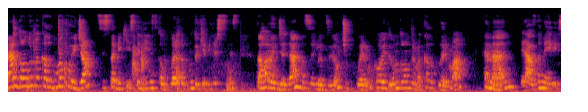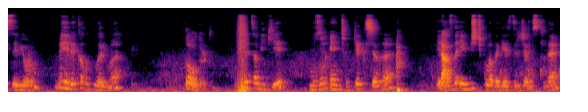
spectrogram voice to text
Ben dondurma kalıbıma koyacağım. Siz tabii ki istediğiniz kalıplara da bunu dökebilirsiniz. Daha önceden hazırladığım, çubuklarımı koyduğum dondurma kalıplarıma hemen biraz da meyveli seviyorum. Meyve kalıplarımı doldurdum. Ve tabii ki muzun en çok yakışanı biraz da erimiş çikolata gezdireceğim üstüne.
